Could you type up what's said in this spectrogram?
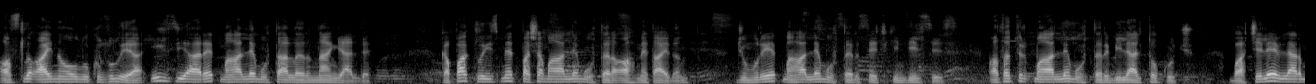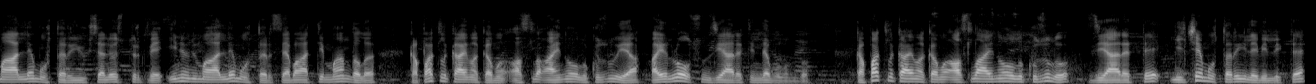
Aslı Aynaoğlu Kuzulu'ya ilk ziyaret mahalle muhtarlarından geldi. Kapaklı İsmet Paşa Mahalle Muhtarı Ahmet Aydın, Cumhuriyet Mahalle Muhtarı Seçkin Dilsiz, Atatürk Mahalle Muhtarı Bilal Tokuç, Bahçeli Evler Mahalle Muhtarı Yüksel Öztürk ve İnönü Mahalle Muhtarı Sebahattin Mandalı, Kapaklı Kaymakamı Aslı Aynaoğlu Kuzulu'ya hayırlı olsun ziyaretinde bulundu. Kapaklı Kaymakamı Aslı Aynaoğlu Kuzulu ziyarette ilçe muhtarı ile birlikte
